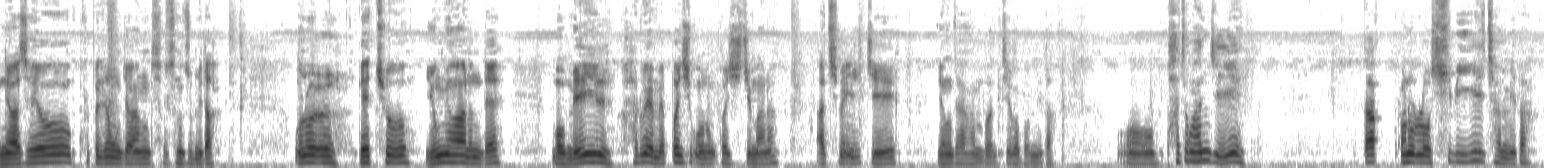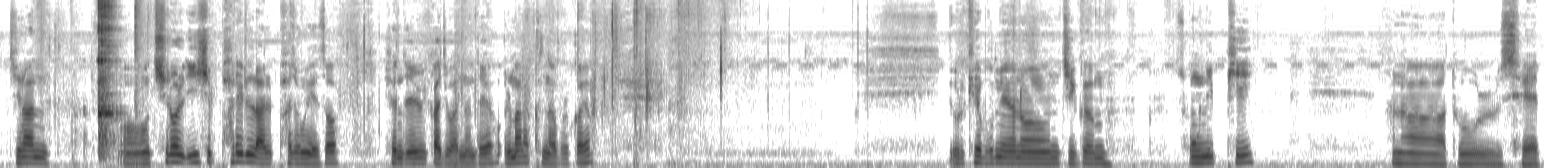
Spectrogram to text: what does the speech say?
안녕하세요. 풀뿌리농장 석성수입니다. 오늘 배추 육묘하는데 뭐 매일 하루에 몇 번씩 오는 것이지만 아침에 일찍 영상 한번 찍어 봅니다. 어, 파종한 지 딱 오늘로 12일 차입니다. 지난 어, 7월 28일 날 파종해서 현재 여기까지 왔는데요. 얼마나 컸나 볼까요? 이렇게 보면은 지금 속잎이 하나, 둘, 셋,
